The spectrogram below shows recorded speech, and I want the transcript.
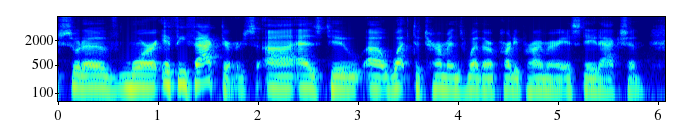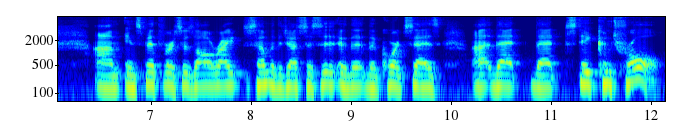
sort of more iffy factors uh, as to uh, what determines whether a party primary is state action. Um, in Smith versus Allwright, some of the justices, the, the court says uh, that that state control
